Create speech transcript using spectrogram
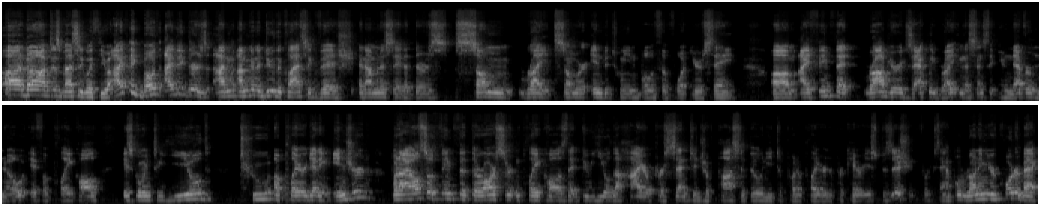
uh, no, I'm just messing with you. I think both. I think there's. I'm. I'm gonna do the classic Vish, and I'm gonna say that there's some right somewhere in between both of what you're saying. Um, I think that Rob, you're exactly right in the sense that you never know if a play call is going to yield to a player getting injured. But I also think that there are certain play calls that do yield a higher percentage of possibility to put a player in a precarious position. For example, running your quarterback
